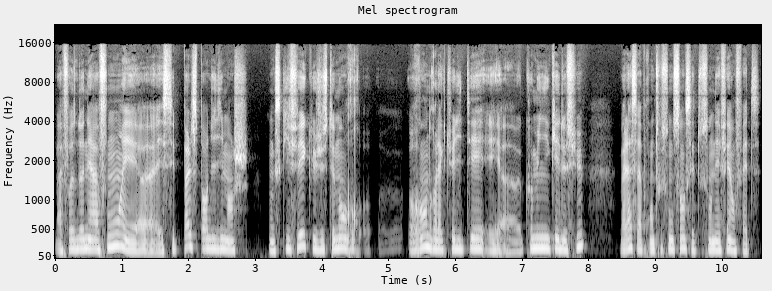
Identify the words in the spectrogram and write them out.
bah, faut se donner à fond et, euh, et c'est pas le sport du dimanche. Donc ce qui fait que justement rendre l'actualité et euh, communiquer dessus, bah là ça prend tout son sens et tout son effet en fait.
